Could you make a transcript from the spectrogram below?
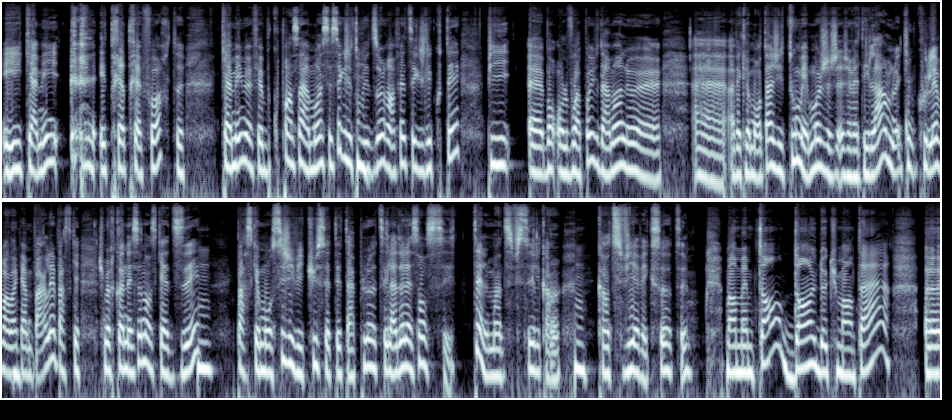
Et Camille est très très forte. Camille me fait beaucoup penser à moi. C'est ça que j'ai trouvé dur en fait, c'est que je l'écoutais, puis euh, bon, on le voit pas évidemment là euh, euh, avec le montage et tout, mais moi j'avais des larmes là, qui me coulaient pendant qu'elle me parlait parce que je me reconnaissais dans ce qu'elle disait, Mm. parce que moi aussi j'ai vécu cette étape-là. L'adolescence c'est tellement difficile quand Mm. quand tu vis avec ça, sais. Mais en même temps, dans le documentaire, euh,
